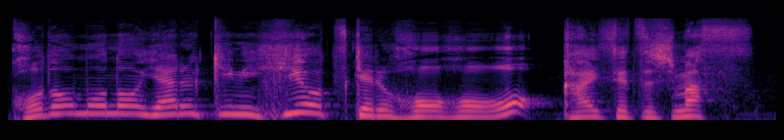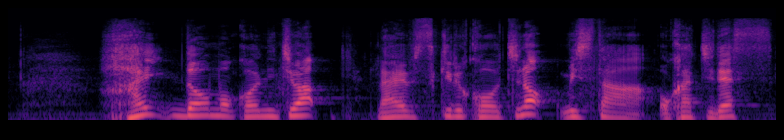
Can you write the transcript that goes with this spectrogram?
子供のやる気に火をつける方法を解説します。はい、どうもこんにちは。ライフスキルコーチのミスターおかちです。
